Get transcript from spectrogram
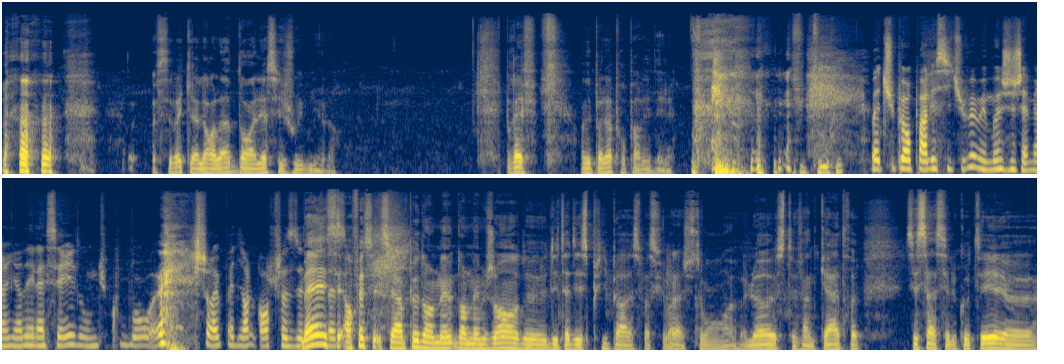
c'est vrai qu'alors là, dans Alias, elle jouait mieux. Bref, on n'est pas là pour parler d'elle. bah, tu peux en parler si tu veux, mais moi j'ai jamais regardé la série, donc du coup, bon, euh, je saurais pas dire grand chose de Mais en fait, c'est un peu dans le même, dans le même genre d'état d'esprit, parce que voilà, justement, euh, Lost, 24, c'est ça, c'est le côté, euh,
